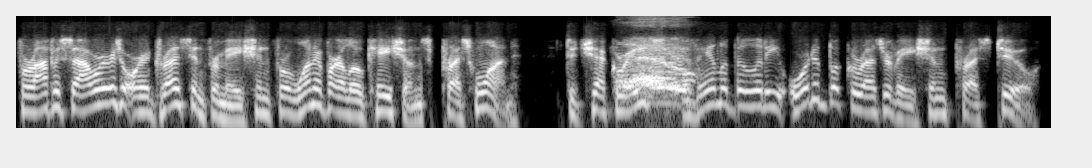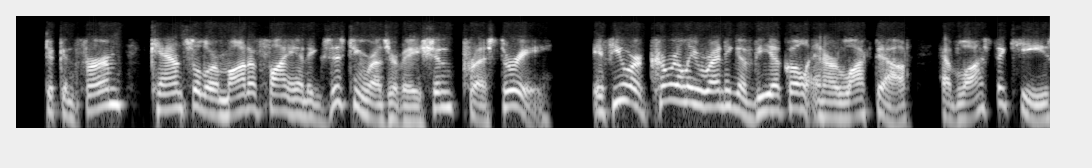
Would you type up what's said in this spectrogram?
For office hours or address information for one of our locations, press 1. To check rates, availability, or to book a reservation, press 2. To confirm, cancel, or modify an existing reservation, press 3. If you are currently renting a vehicle and are locked out, have lost the keys,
